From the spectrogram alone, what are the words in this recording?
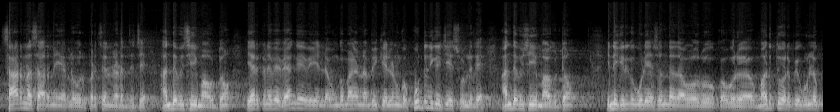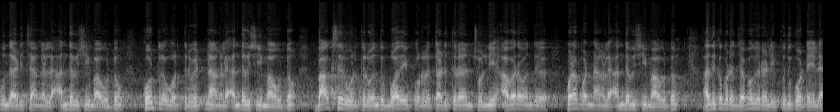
சாரண சாரணையரில் ஒரு பிரச்சனை நடந்துச்சு அந்த விஷயமாகட்டும் ஏற்கனவே வேங்கை வெயிலில் உங்கள் மேலே நம்பிக்கை இல்லைன்னு உங்கள் கூட்டணி கட்சியை சொல்லுதே. அந்த விஷயமாகட்டும் இன்றைக்கி இருக்கக்கூடிய சொந்த ஒரு ஒரு மருத்துவரை போய் உள்ளே பூந்து அடித்தாங்கல்ல அந்த விஷயமாகட்டும். கோர்ட்டில் ஒருத்தர் வெட்டினாங்களே அந்த விஷயமாகட்டும். பாக்ஸர் ஒருத்தர் வந்து போதைப் பொருளை தடுத்துறேன்னு சொல்லி அவரை வந்து கொலை பண்ணாங்களே அந்த விஷயமாகட்டும். அதுக்கப்புறம் ஜவஹர் அலி புதுக்கோட்டையில்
